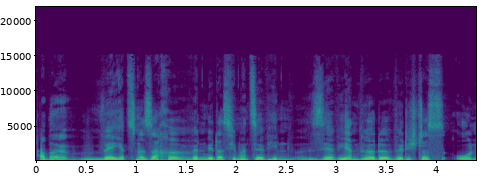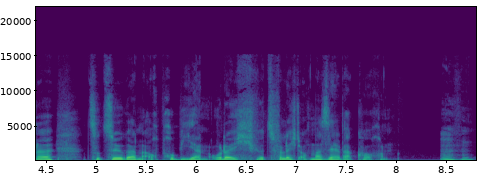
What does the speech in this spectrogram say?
aber wäre jetzt eine Sache, wenn mir das jemand servieren, servieren würde, würde ich das ohne zu zögern auch probieren. Oder ich würde es vielleicht auch mal selber kochen. Mhm.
